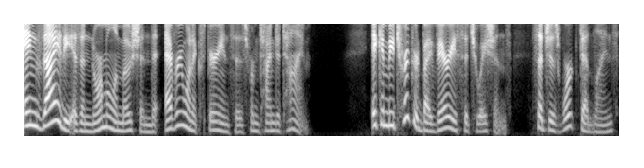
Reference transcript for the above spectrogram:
Anxiety is a normal emotion that everyone experiences from time to time. It can be triggered by various situations, such as work deadlines,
